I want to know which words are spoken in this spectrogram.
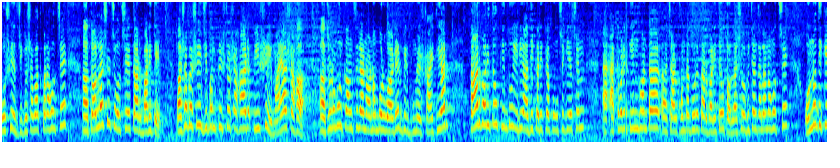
বসিয়ে জিজ্ঞাসাবাদ করা হচ্ছে। তল্লাশি চলছে তার বাড়িতে। পাশাপাশি জীবন কৃষ্ণ সাহার পিসি মায়া সাহা তৃণমূল কাউন্সিলর ন নম্বর ওয়ার্ডের বীরভূমের সাঁথিয়ার তার বাড়িতেও কিন্তু ইডি আধিকারিকরা পৌঁছে গিয়েছেন। একেবারে তিন ঘণ্টা চার ঘণ্টা ধরে তার বাড়িতেও তল্লাশি অভিযান চালানো হচ্ছে। অন্যদিকে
